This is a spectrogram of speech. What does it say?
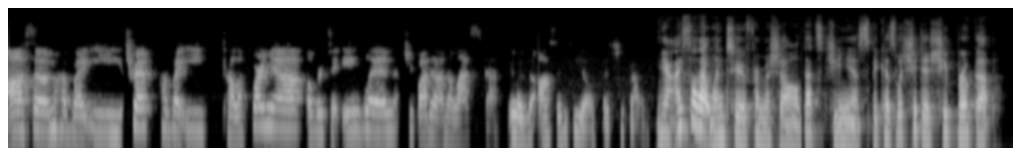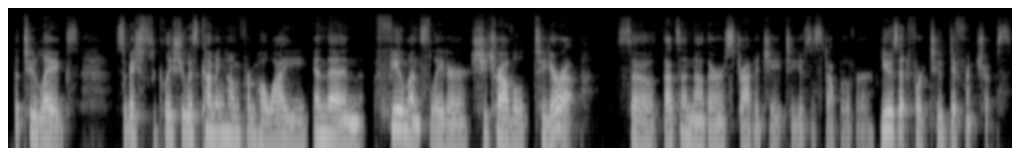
awesome Hawaii trip, Hawaii, California, over to England. She bought it on Alaska. It was an awesome deal that she found. Yeah, I saw that one too from Michelle. That's genius because what she did, she broke up the two legs. So basically, she was coming home from Hawaii, and then a few months later, she traveled to Europe so that's another strategy to use a stopover. Use it for two different trips.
